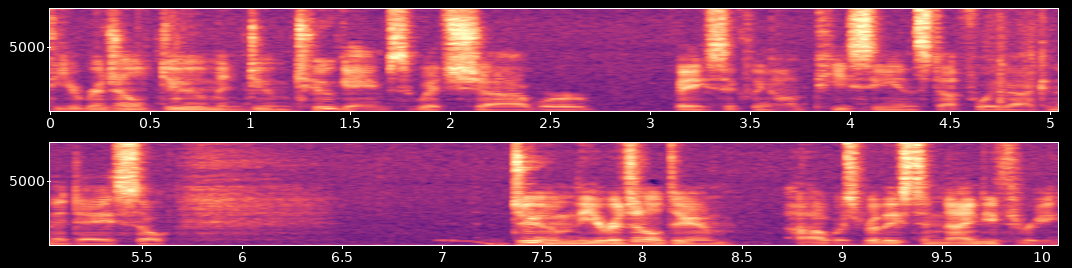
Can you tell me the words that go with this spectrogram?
the original Doom and Doom 2 games, which uh, were basically on PC and stuff way back in the day. So, Doom, the original Doom, uh, was released in 93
